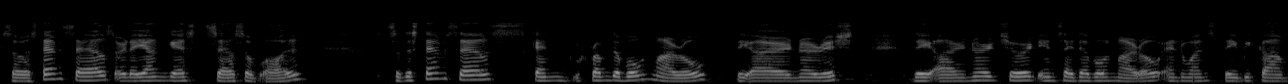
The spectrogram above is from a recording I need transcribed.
So stem cells are the youngest cells of all. So the stem cells can, from the bone marrow, they are nourished, they are nurtured inside the bone marrow, and once they become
